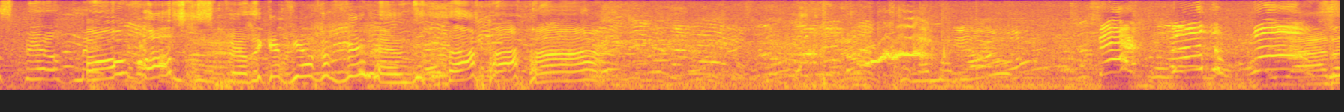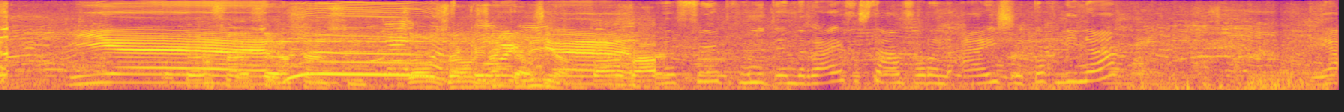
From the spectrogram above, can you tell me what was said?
gespeeld. Mert. Oh, gespeeld. Ik heb jou gefilmd. ja, dat... Yeah. Zo, zo, zo. We hebben 40 minuten in de rij gestaan voor een ijsje, toch Lina? Ja.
